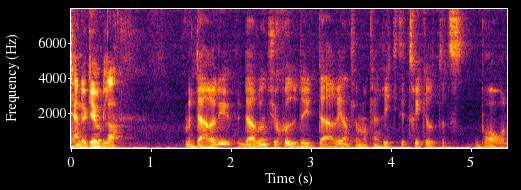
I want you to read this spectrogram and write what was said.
kan du googla. Men där är det ju, där runt 27, det är ju där egentligen man kan riktigt trycka ut ett bra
